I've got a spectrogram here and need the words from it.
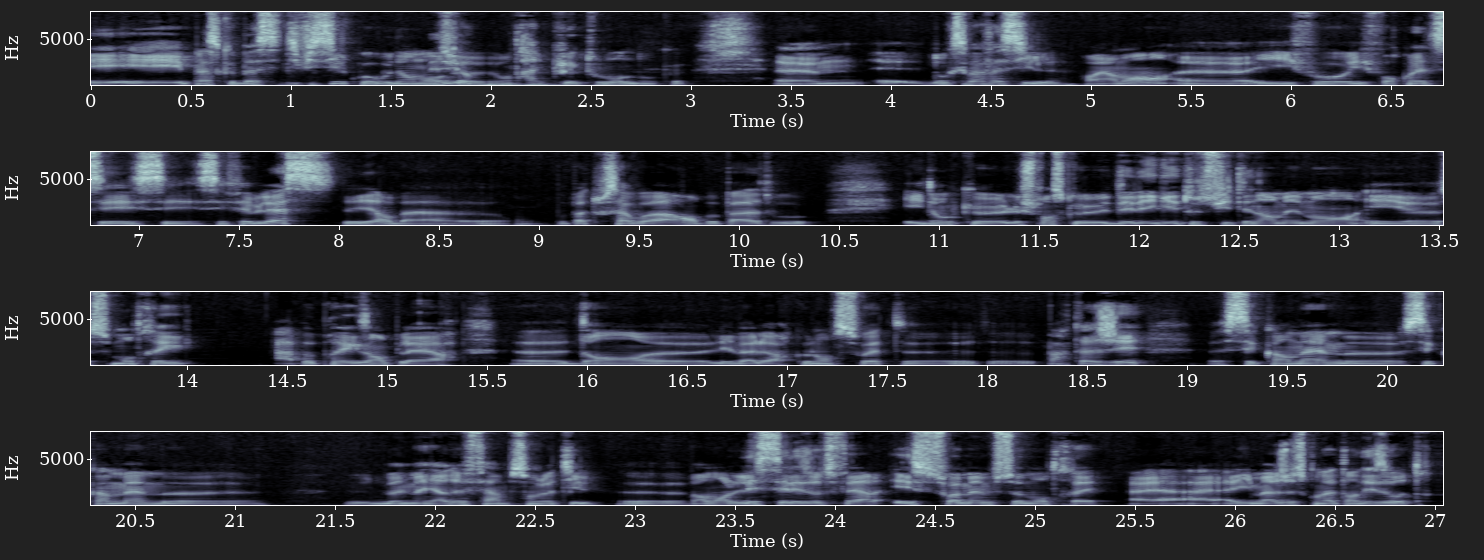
et, et parce que bah, c'est difficile quoi. Au bout d'un moment, on travaille plus avec tout le monde, donc euh, donc c'est pas facile. Premièrement, il faut il faut reconnaître ses, ses, ses faiblesses. D'ailleurs, bah on peut pas tout savoir, on peut pas tout. Et donc, je pense que déléguer tout de suite énormément et euh, se montrer à peu près exemplaire euh, dans euh, les valeurs que l'on souhaite partager, c'est quand même c'est quand même une bonne manière de faire, me semble-t-il. vraiment laisser les autres faire et soi-même se montrer à, l'image de ce qu'on attend des autres.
